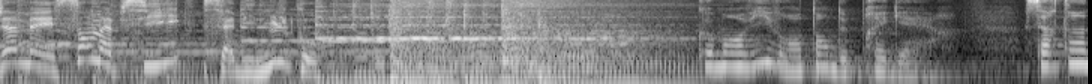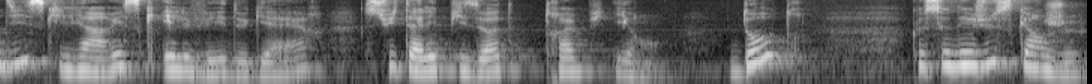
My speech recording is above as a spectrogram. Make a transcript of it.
Jamais sans ma psy, Sabine Mulco. Comment vivre en temps de pré-guerre? Certains disent qu'il y a un risque élevé de guerre suite à l'épisode Trump-Iran. D'autres que ce n'est juste qu'un jeu,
